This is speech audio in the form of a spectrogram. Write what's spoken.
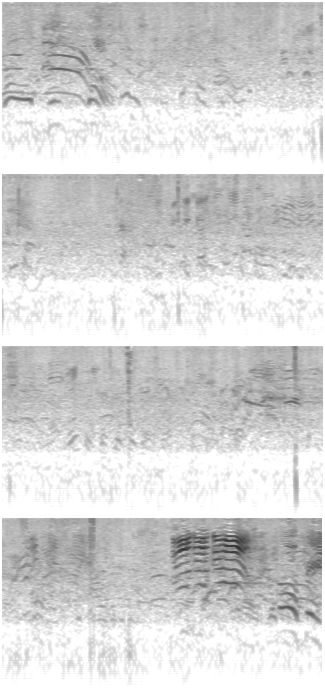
Go, Pete, go. Go, Pete.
